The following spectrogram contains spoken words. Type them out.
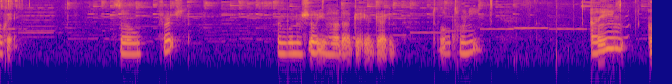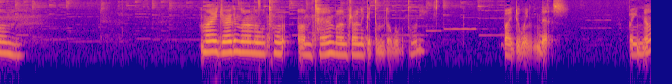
Okay. So, first, I'm going to show you how to get your dragon to level 20. I'm, um... My dragons are on level um, 10, but I'm trying to get them to level 20 by doing this. By now,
